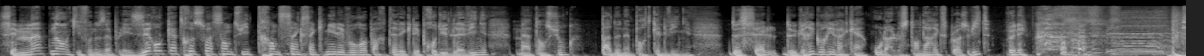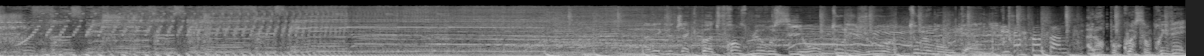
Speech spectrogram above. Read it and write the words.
C'est maintenant qu'il faut nous appeler 04 68 35 5000 et vous repartez avec les produits de la vigne. Mais attention, pas de n'importe quelle vigne, de celle de Grégory Vaquin. Oula, le standard explose. Vite, venez. jackpot France Bleu Roussillon, tous les jours, tout le monde gagne. Alors pourquoi s'en priver?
